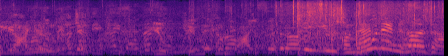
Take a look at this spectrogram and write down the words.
وصول داعي للخجل يمكنك معاينة أي جنون هذا؟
